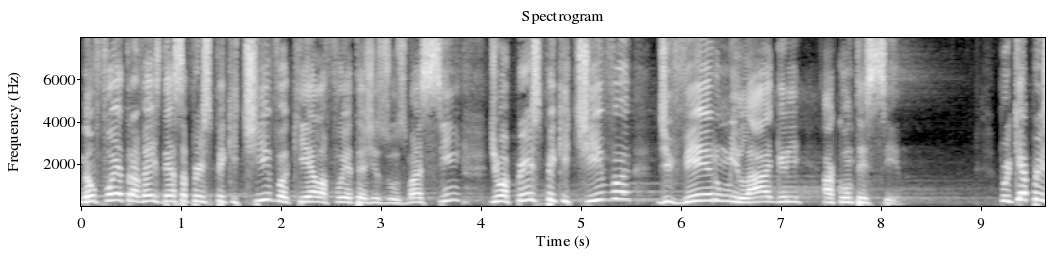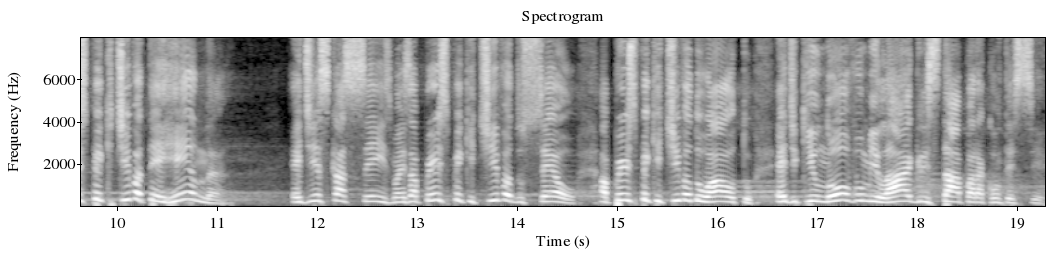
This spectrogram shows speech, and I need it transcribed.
não foi através dessa perspectiva que ela foi até Jesus, mas sim de uma perspectiva de ver um milagre acontecer. Porque a perspectiva terrena é de escassez, mas a perspectiva do céu, a perspectiva do alto, é de que o um novo milagre está para acontecer.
